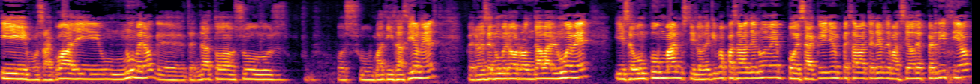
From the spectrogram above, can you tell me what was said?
y pues sacó ahí un número que tendrá todas sus, pues, sus matizaciones, pero ese número rondaba el 9 y según Pumman, si los equipos pasaban de 9, pues aquello empezaba a tener demasiado desperdicio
